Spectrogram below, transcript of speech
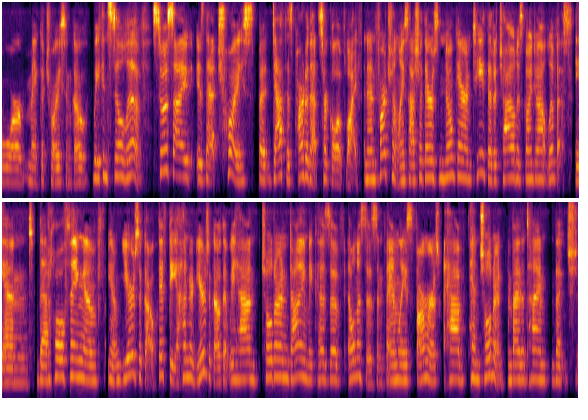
or make a choice and go, we can still live. Suicide is that choice, but death is part of that circle of life. And unfortunately, Sasha, there is no guarantee that a child is going to outlive us. And that whole thing of, you know, years ago, 50, 100 years ago, that we had children dying because of illnesses and families, farmers have 10 children. And by the time the ch-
